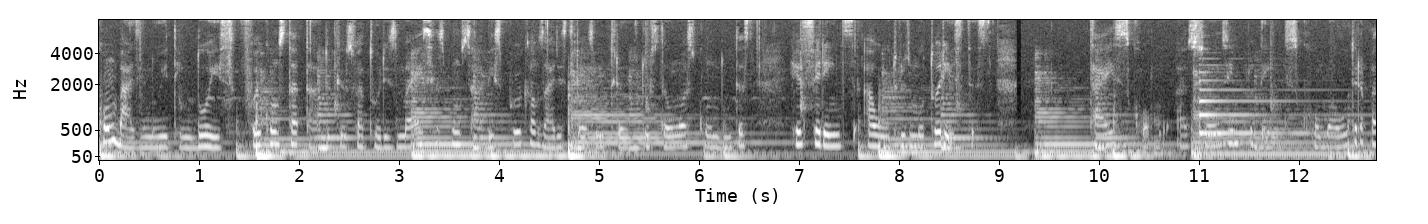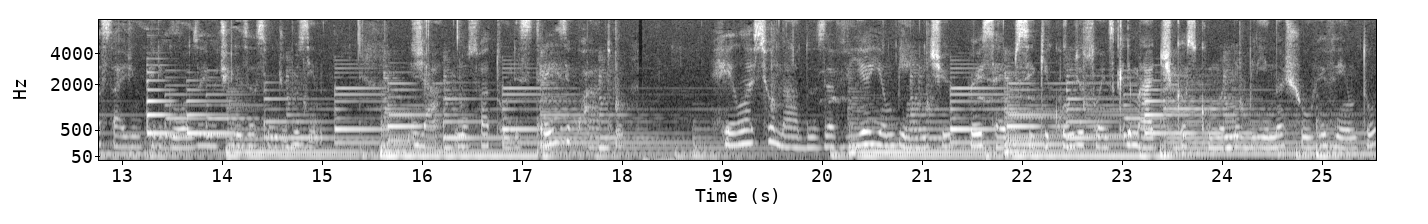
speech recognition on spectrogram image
Com base no item 2, foi constatado que os fatores mais responsáveis por causar estresse no trânsito são as condutas referentes a outros motoristas, tais como ações imprudentes, como a ultrapassagem perigosa e utilização de buzina. Já nos fatores 3 e 4, relacionados à via e ambiente, percebe-se que condições climáticas como neblina, chuva e vento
